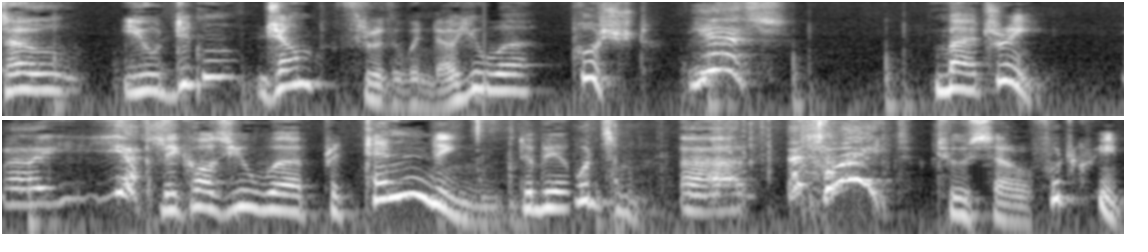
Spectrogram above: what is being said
So you didn't jump through the window, you were pushed Yes. by a tree Uh, yes. because you were pretending to be a woodsman Uh, that's right. to sell foot cream.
